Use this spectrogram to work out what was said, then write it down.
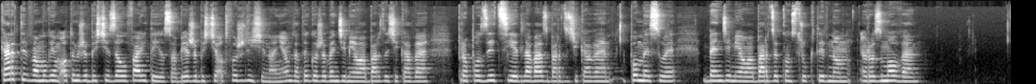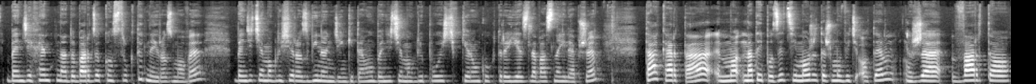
Karty Wam mówią o tym, żebyście zaufali tej osobie, żebyście otworzyli się na nią, dlatego że będzie miała bardzo ciekawe propozycje dla Was, bardzo ciekawe pomysły, będzie miała bardzo konstruktywną rozmowę będzie chętna do bardzo konstruktywnej rozmowy, będziecie mogli się rozwinąć dzięki temu, będziecie mogli pójść w kierunku, który jest dla Was najlepszy. Ta karta na tej pozycji może też mówić o tym, że warto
